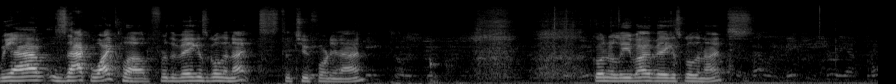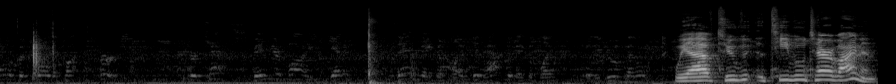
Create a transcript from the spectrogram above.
We have Zach Whitecloud for the Vegas Golden Knights to 249. Going to Levi, Vegas Golden Knights. We have Teuvo Teravainen.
